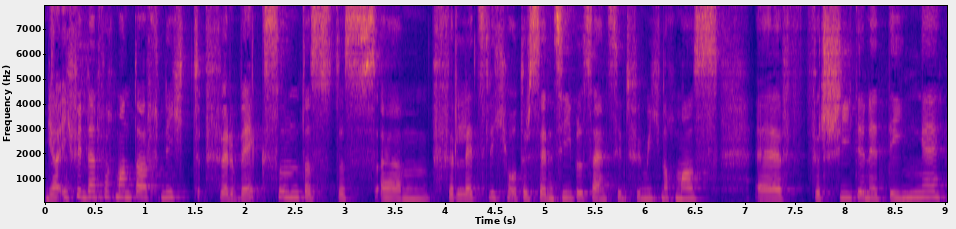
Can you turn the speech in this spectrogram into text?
Ja, ich finde einfach, man darf nicht verwechseln, dass das ähm, verletzlich oder sensibel sein sind für mich nochmals äh, verschiedene Dinge.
